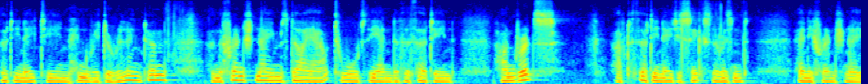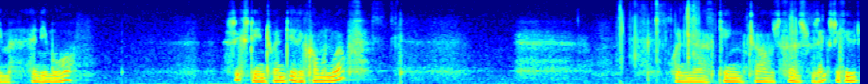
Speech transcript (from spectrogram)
1318, Henry de Rillington, and the French names die out towards the end of the 1300s. After 1386 there isn't any French name anymore. 1620 the Commonwealth. When uh, King Charles I was executed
